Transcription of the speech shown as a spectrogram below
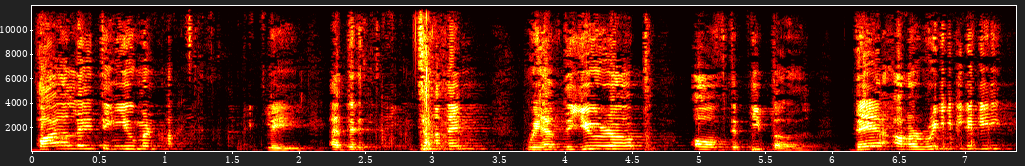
violating human rights. At the same time, we have the Europe of the people. They are really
